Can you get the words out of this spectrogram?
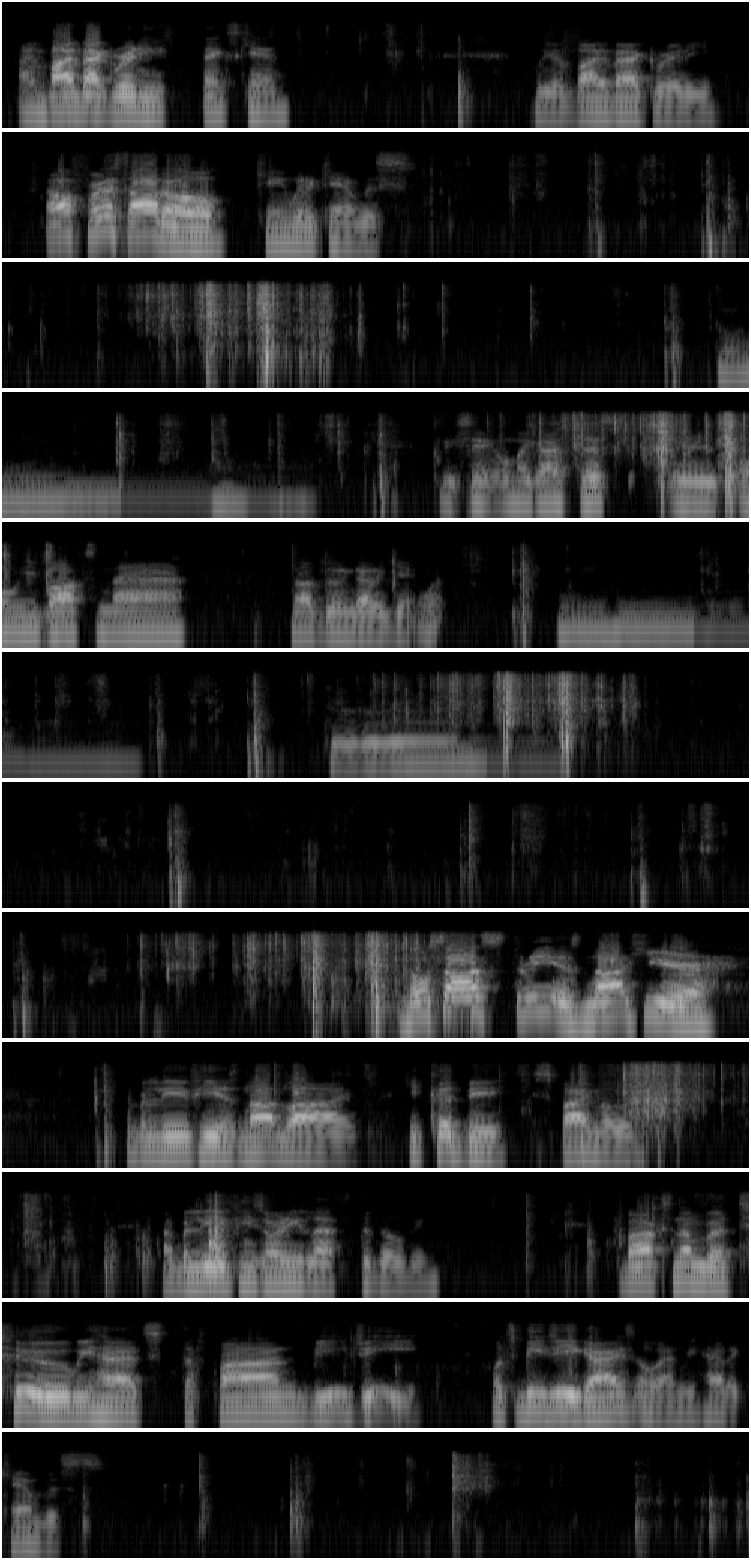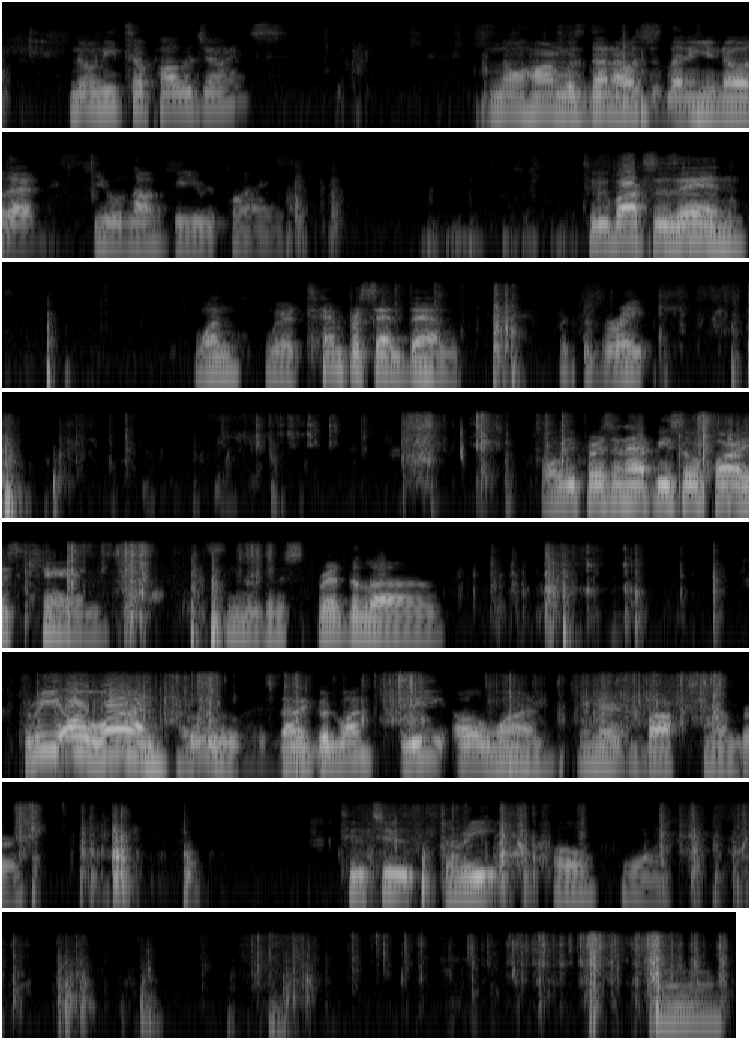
I'm buyback ready. Thanks, Ken. We are buyback ready. Our first auto came with a canvas. You saying? Oh my gosh, this is only box. Nah, not doing that again. What? Mm-hmm. No Sauce 3 is not here. I believe he is not live. He could be spy mode. I believe he's already left the building. Box number two, we had Stefan BG. What's BG, guys? Oh, and we had a canvas. No need to apologize. No harm was done. I was just letting you know that he will not be replying. Two boxes in. One, we're 10% down with the break. Only person happy so far is Ken. Let's see, we're gonna spread the love. 301. Ooh, is that a good one? 301. Inner box number. 22301.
